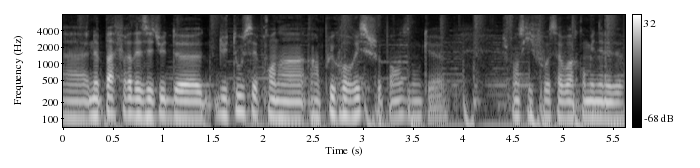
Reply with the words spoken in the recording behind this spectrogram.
Euh, ne pas faire des études du tout, c'est prendre un, un, plus gros risque, je pense. Donc euh, je pense qu'il faut savoir combiner les deux.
